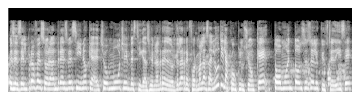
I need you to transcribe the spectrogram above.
Pues es el profesor Andrés Vecino que ha hecho mucha investigación alrededor de la reforma a la salud y la conclusión que tomo entonces de lo que usted dice,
